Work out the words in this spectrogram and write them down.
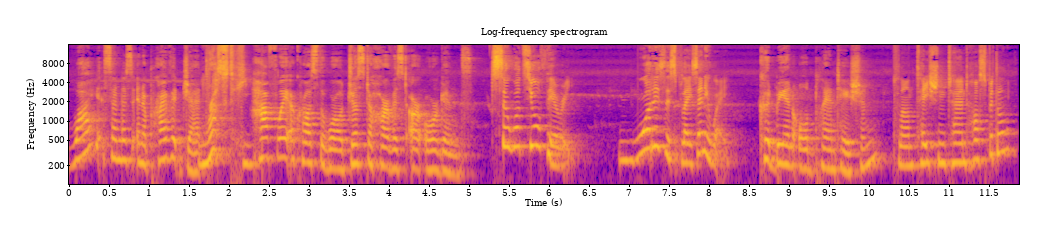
Why send us in a private jet Rust heap. halfway across the world just to harvest our organs? So, what's your theory? What is this place anyway? Could be an old plantation. Plantation turned hospital?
